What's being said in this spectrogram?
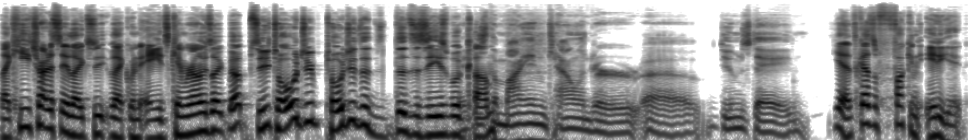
Like he tried to say like see, like when AIDS came around, he's like, oh, "See, told you, told you the the disease would He's come." the Mayan calendar uh, doomsday. Yeah, this guy's a fucking idiot.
